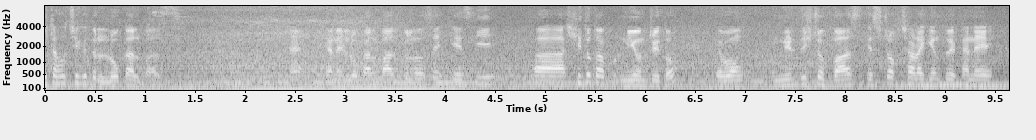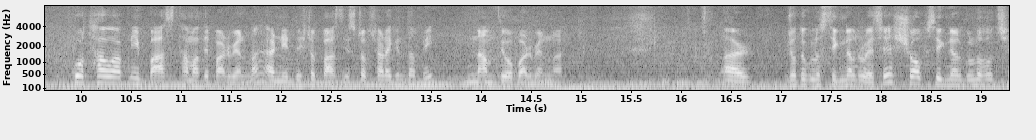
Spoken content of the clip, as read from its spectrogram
এটা হচ্ছে কিন্তু লোকাল বাস। হ্যাঁ এখানে লোকাল বাসগুলো হচ্ছে এসি শীততাপ নিয়ন্ত্রিত এবং নির্দিষ্ট বাস স্টপ ছাড়া কিন্তু এখানে কোথাও আপনি বাস থামাতে পারবেন না আর নির্দিষ্ট বাস স্টপ ছাড়া কিন্তু আপনি নামতেও পারবেন না। আর যতগুলো সিগন্যাল রয়েছে, সব সিগন্যালগুলো হচ্ছে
